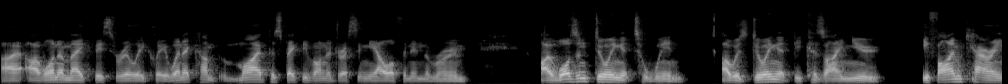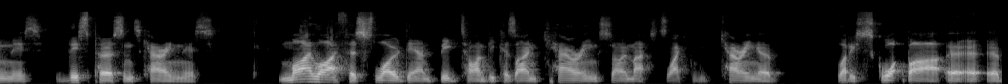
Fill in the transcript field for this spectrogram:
I, I want to make this really clear. When it comes my perspective on addressing the elephant in the room, I wasn't doing it to win. I was doing it because I knew if I'm carrying this, this person's carrying this. My life has slowed down big time because I'm carrying so much. It's like carrying a bloody squat bar, a, a,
